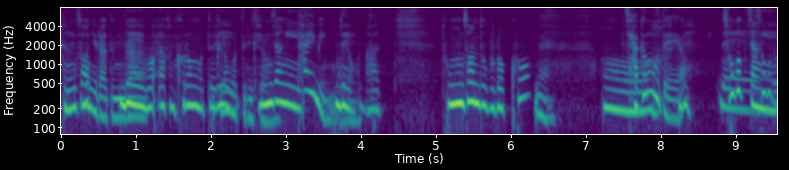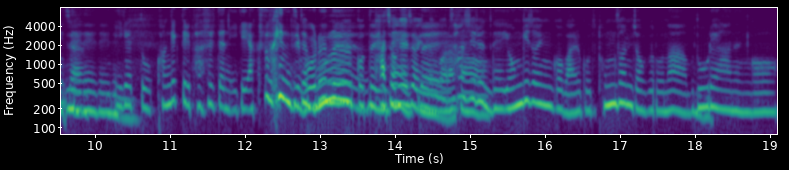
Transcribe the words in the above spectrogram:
동선이라든가 네, 뭐 약간 그런 것들이 그런 것들이죠. 굉장히 타이밍 뭐 네, 이런 것들. 아, 동선도 그렇고 네. 어, 작은 무대예요. 네. 네. 소극장이 소극장. 네네네. 이게 또 관객들이 봤을 때는 이게 약속인지 모르는 것들인데 다 정해져 있는 네. 거라서 사실은 네 연기적인 거 말고도 동선적으로나 뭐 음. 노래하는 거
